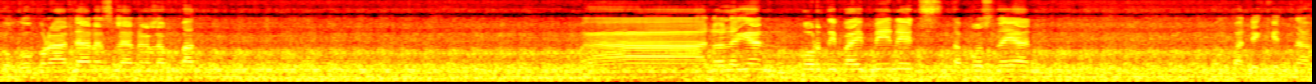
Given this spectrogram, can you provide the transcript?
Kukubrada na sila ng lambat. Mga ano lang yan, 45 minutes, tapos na yan. Magpadikit na.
